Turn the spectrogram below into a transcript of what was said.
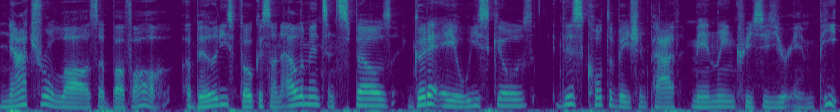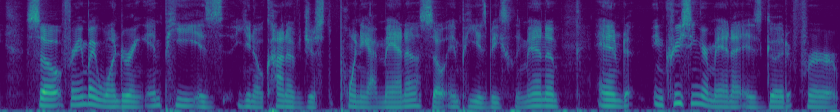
natural laws above all. Abilities focus on elements and spells, good at AoE skills. This cultivation path mainly increases your MP. So for anybody wondering, MP is, you know, kind of just pointing at mana. So MP is basically mana. And increasing your mana is good for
